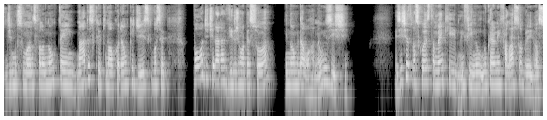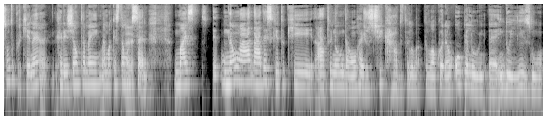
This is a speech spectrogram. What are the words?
de muçulmanos falando, não tem nada escrito no Alcorão que diz que você pode tirar a vida de uma pessoa em nome da honra. Não existe. Existem outras coisas também que, enfim, não, não quero nem falar sobre o assunto, porque, né, religião também é uma questão é. muito séria. Mas eh, não há nada escrito que ato em nome da honra é justificado pelo, pelo Alcorão ou pelo é, hinduísmo.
